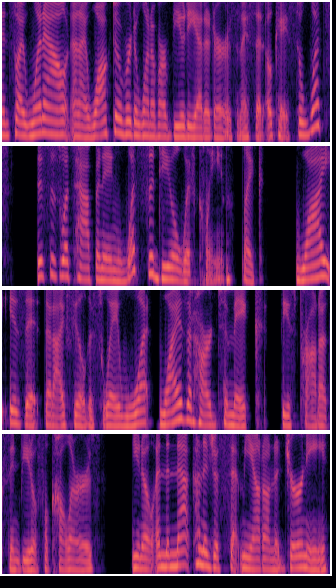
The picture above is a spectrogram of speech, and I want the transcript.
And so I went out and I walked over to one of our beauty editors and I said, okay, so what's this is what's happening. What's the deal with clean? Like, why is it that I feel this way? What why is it hard to make these products in beautiful colors? You know, and then that kind of just set me out on a journey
